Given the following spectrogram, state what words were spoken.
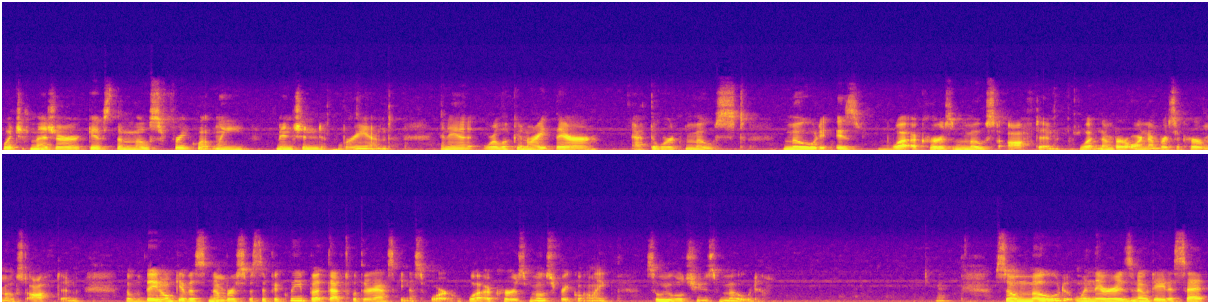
which measure gives the most frequently mentioned brand. And it, we're looking right there at the word most. Mode is what occurs most often, what number or numbers occur most often. They don't give us numbers specifically, but that's what they're asking us for, what occurs most frequently. So we will choose mode. Okay. So mode when there is no data set,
